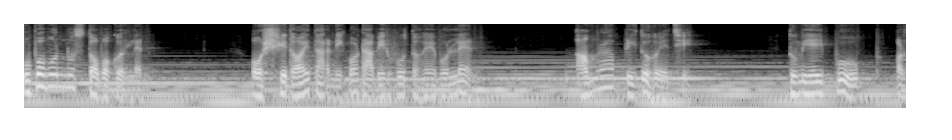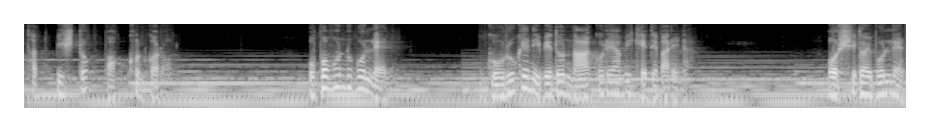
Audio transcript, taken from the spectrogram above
উপমন্যু স্তব করলেন। অশ্বিদয় তার নিকট আবির্ভূত হয়ে বললেন, আমরা প্রীত হয়েছি। তুমি এই পুপ অর্থাৎ পিষ্টক, ভক্ষণ করো। উপমন্যু বললেন, গরুকে নিবেদন না করে আমি খেতে পারি না। অশ্বিদয় বললেন,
